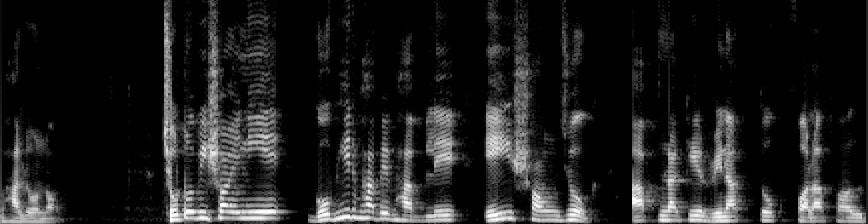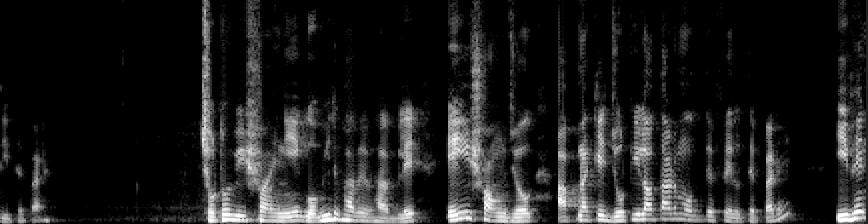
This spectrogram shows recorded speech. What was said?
ভালো নয়। ছোট বিষয় নিয়ে গভীরভাবে ভাবলে এই সংযোগ আপনাকে ঋণাত্মক ফলাফল দিতে পারে। ছোট বিষয় নিয়ে গভীরভাবে ভাবলে এই সংযোগ আপনাকে জটিলতার মধ্যে ফেলতে পারে। ইভেন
